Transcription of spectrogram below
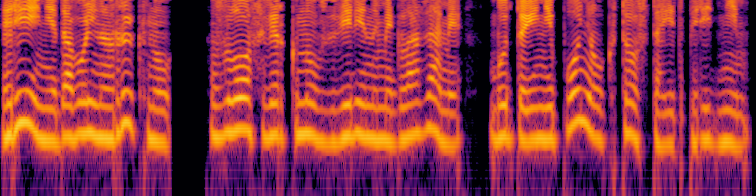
Ри недовольно рыкнул, зло сверкнув звериными глазами, будто и не понял, кто стоит перед ним.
